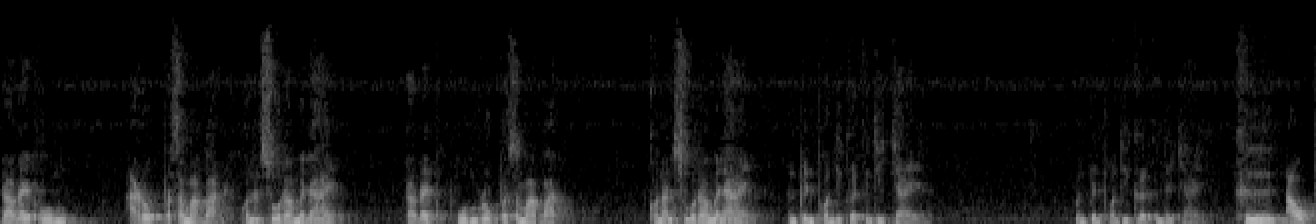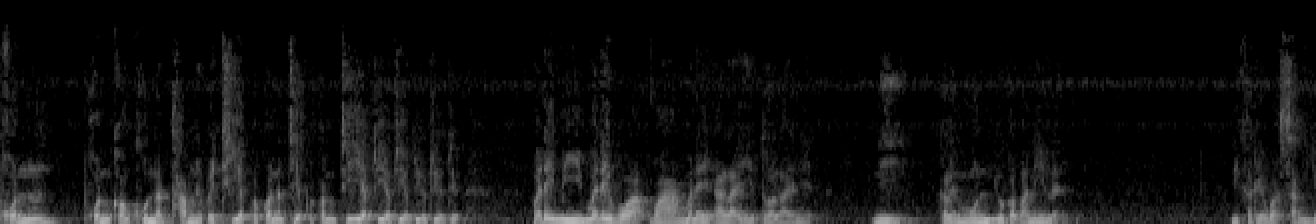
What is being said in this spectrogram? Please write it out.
เราได้ภูมิอรูปปัสมาบัติ คนนั้นสู้เราไม่ได้ เราได้ภูมิรูปปัสมาบัติ คนนั้นสู้เราไม่ได้ มันเป็นผลที่เกิดขึ้นที่ใจ มันเป็นผลที่เกิดขึ้นในใจ คือเอาผล ผลของคุณธรรมเนี่ยไปเทียบกับคนนั้นเทียบกับคนเทียบเทียบเทียบเทียบเทียบเทียบไม่ได้มีไม่ได้วางไม่ได้อะไรตัวอะไรเนี่ย นี่ก็เลยหมุนอยู่กับอันนี้แหละ นี่เขาเรียกว่าสังโย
